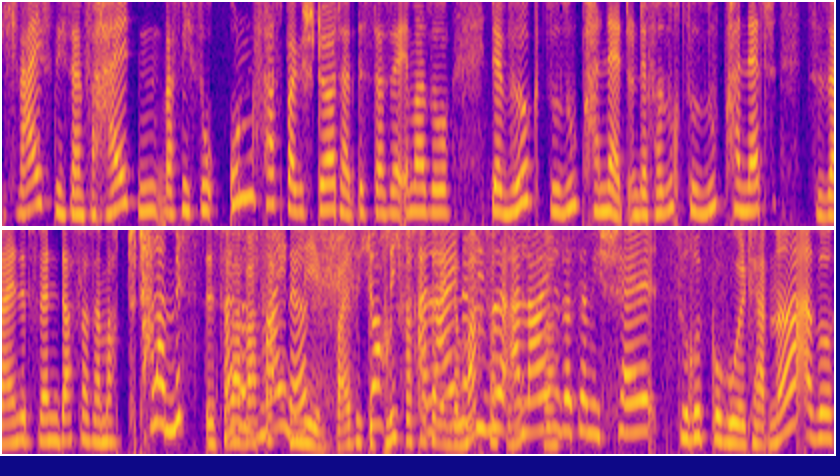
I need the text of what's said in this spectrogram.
ich weiß nicht, sein Verhalten, was mich so unfassbar gestört hat, ist, dass er immer so, der wirkt so super nett und der versucht so super nett zu sein, selbst wenn das, was er macht, totaler Mist ist. Weißt du, was, was ich hat- meine? nee, weiß ich jetzt nicht. Was hat er denn gemacht, Diese, was so alleine, war? dass er Michelle zurückgeholt hat, ne? Also,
